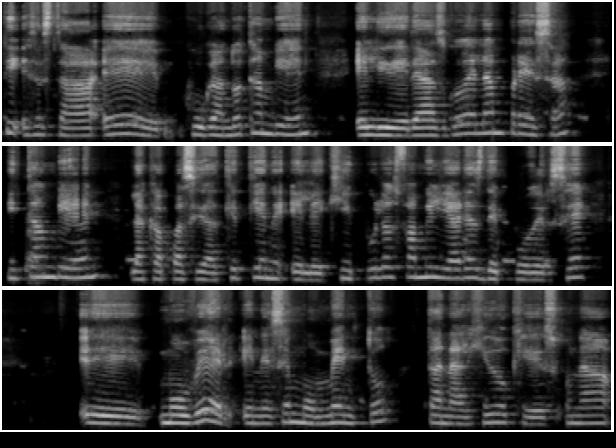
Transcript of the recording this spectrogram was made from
se está eh, jugando también el liderazgo de la empresa y también la capacidad que tiene el equipo y los familiares de poderse eh, mover en ese momento tan álgido que es una,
